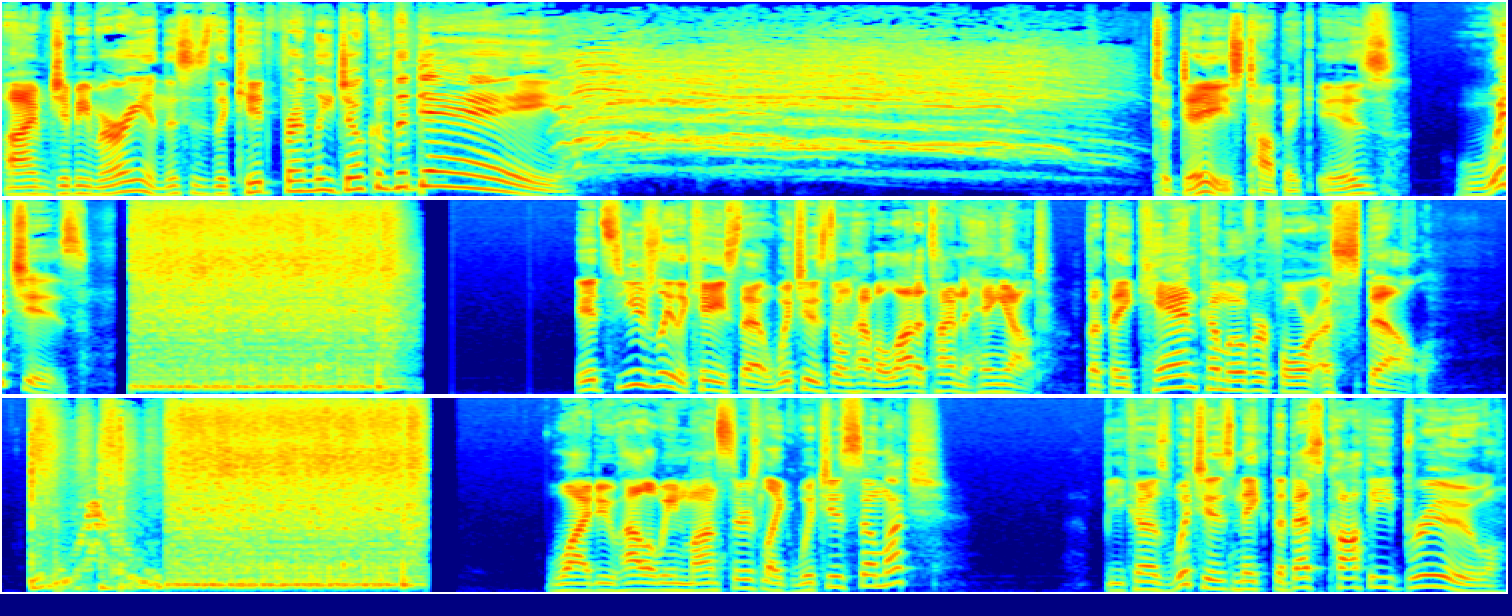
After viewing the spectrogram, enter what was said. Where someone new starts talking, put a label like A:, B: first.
A: I'm Jimmy Murray, and this is the kid friendly joke of the day. Today's topic is
B: Witches. It's usually the case that witches don't have a lot of time to hang out, but they can come over for a spell. Why do Halloween monsters like witches so much? Because witches make the best coffee brew.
